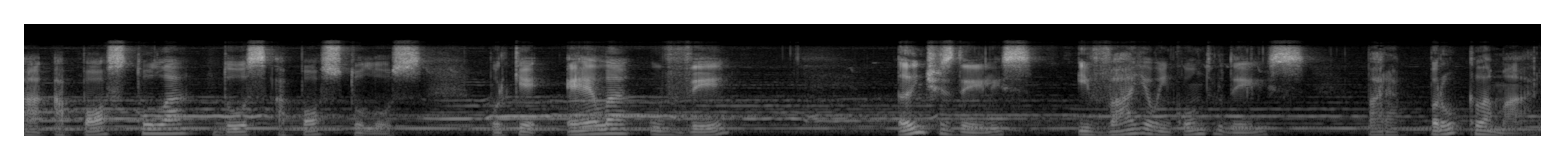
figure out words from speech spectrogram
a apóstola dos apóstolos, porque ela o vê antes deles e vai ao encontro deles para proclamar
